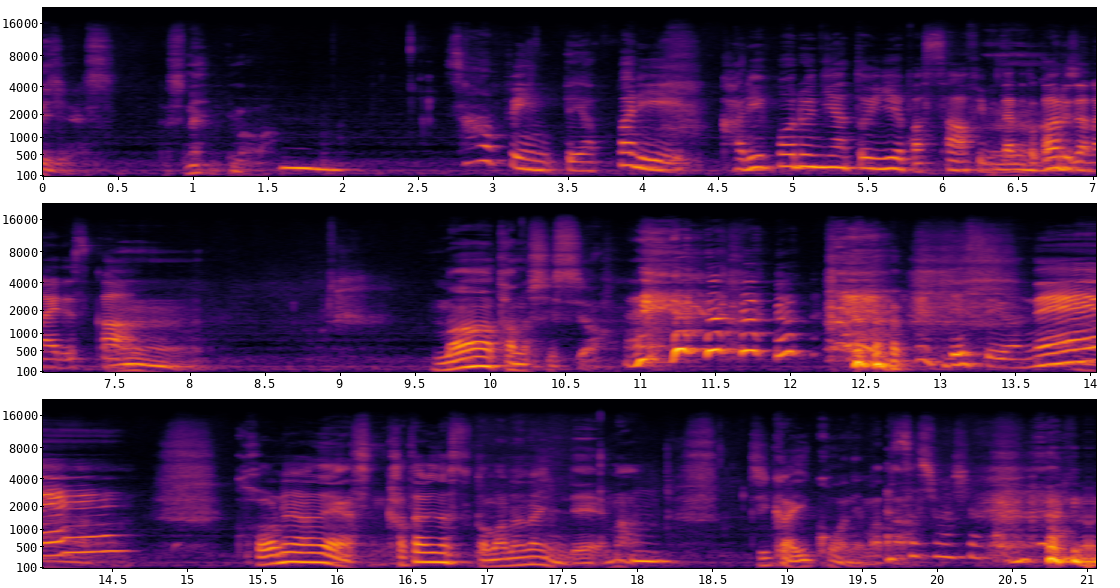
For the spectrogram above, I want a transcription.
ビジネスですね今は。うんサーフィンってやっぱりカリフォルニアといえばサーフィンみたいなとこあるじゃないですか、うん、まあ楽しいですよ。ですよね、これはね語り出すと止まらないんで、まあうん。次回以降にまた。あそうしましょう。あの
